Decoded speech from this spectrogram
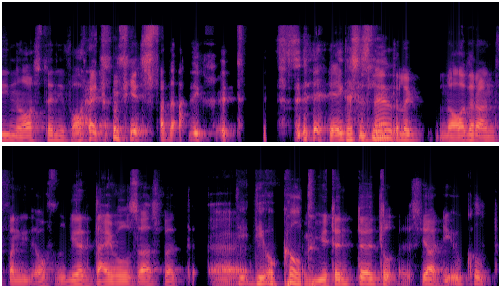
die naaste in die waarheid gewees van al die goed. Heks is is nou- letterlik naderhand van die of meer duivels as wat uh die die okkult. mutant turtle is. Ja, die occult.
